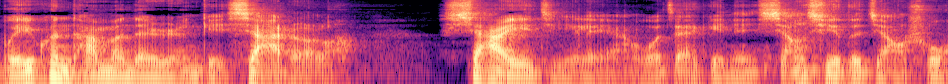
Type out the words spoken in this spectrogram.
围困他们的人给吓着了。下一集里，我再给您详细的讲述。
